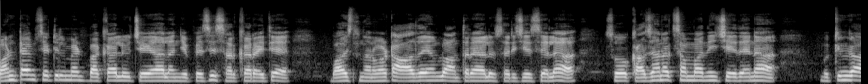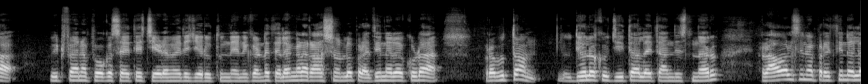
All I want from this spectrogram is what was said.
వన్ టైం సెటిల్మెంట్ బకాయిలు చేయాలని చెప్పేసి సర్కార్ అయితే భావిస్తుంది అనమాట ఆదాయంలో అంతరాయాలు సరిచేసేలా సో ఖజానాకు సంబంధించి ఏదైనా ముఖ్యంగా వీటిపైన ఫోకస్ అయితే చేయడం అయితే జరుగుతుంది. ఎందుకంటే తెలంగాణ రాష్ట్రంలో ప్రతి నెల కూడా ప్రభుత్వం ఉద్యోగులకు జీతాలు అయితే అందిస్తున్నారు. రావాల్సిన ప్రతి నెల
